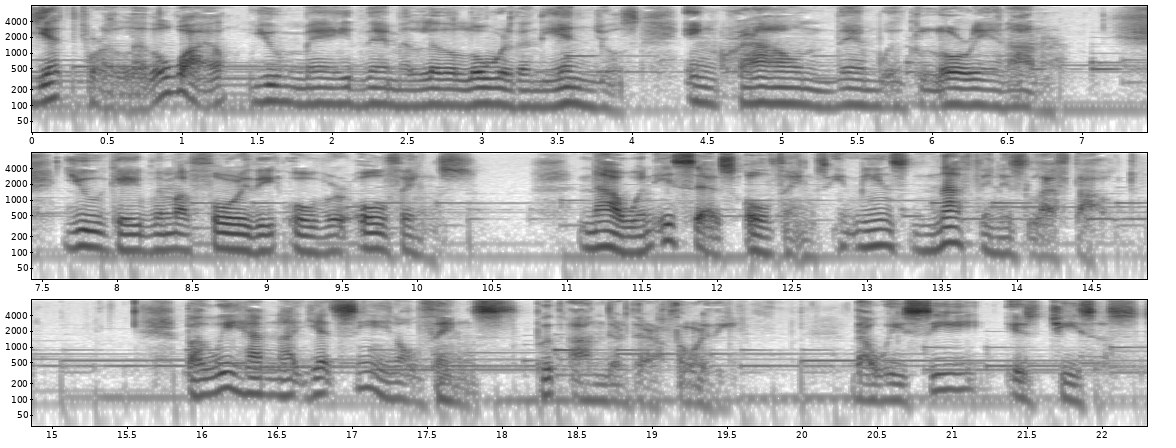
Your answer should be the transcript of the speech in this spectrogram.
Yet for a little while you made them a little lower than the angels and crowned them with glory and honor. You gave them authority over all things now, when it says all things, it means nothing is left out. But we have not yet seen all things put under their authority. That we see is Jesus,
